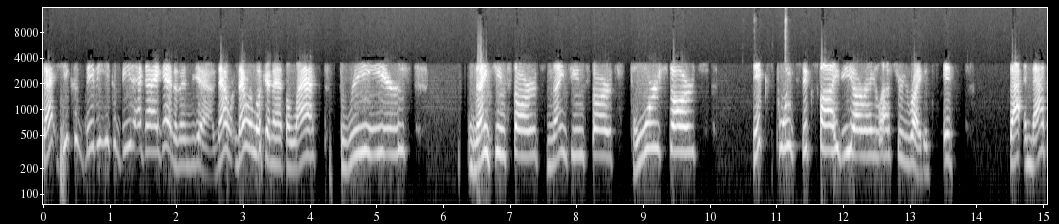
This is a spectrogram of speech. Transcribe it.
that he could maybe he could be that guy again. And then yeah, now now we're looking at the last three years. 19 starts, 19 starts, four starts. 6.65 ERA last year. You're right. It's it's that, and that's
